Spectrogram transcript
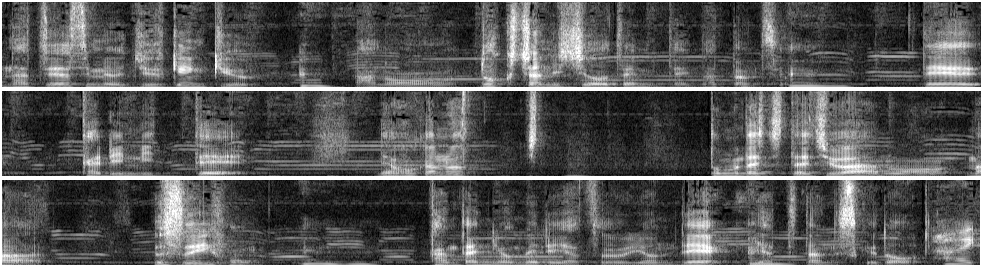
ん。夏休みの自由研究、うん。あの読者にしようぜみたいになったんですよ。うん。で借りに行ってで他の友達たちはあの、まあ、薄い本うんうん。簡単に読めるやつを読んでやってたんですけど、はい。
